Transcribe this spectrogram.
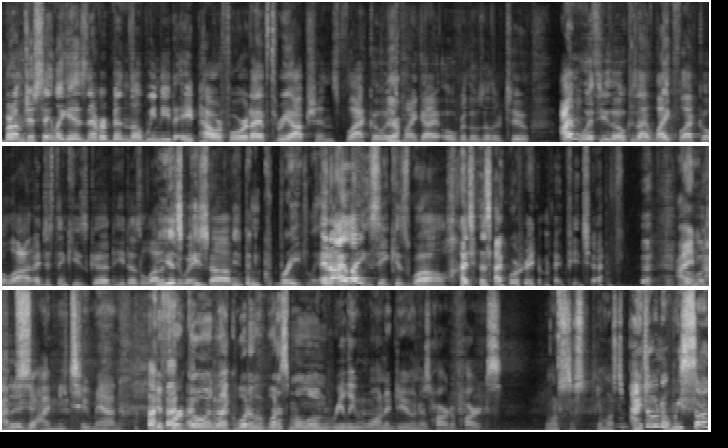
But I'm just saying, like, it has never been the we need a power forward. I have three options. Vlatko is Yeah. my guy over those other two. I'm with you though because I like Vlatko a lot. I just think he's good. He does a lot he of is, two way stuff. he's been great lately. and I like Zeke as well. I just I worry it might be Jeff. I'm, we'll I'm so, I, me too, man. If we're going like, what do what does Malone really want to do in his heart of hearts? He wants to. He wants to. I don't know. We saw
